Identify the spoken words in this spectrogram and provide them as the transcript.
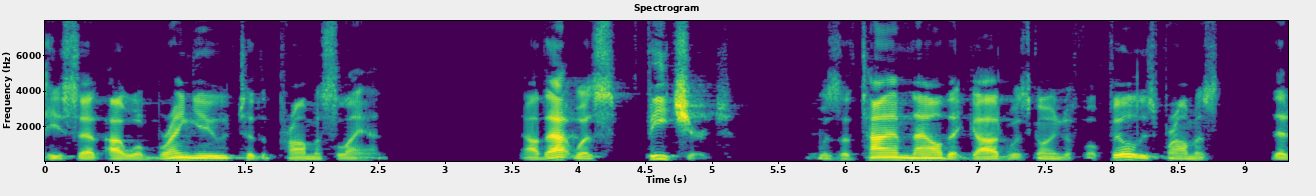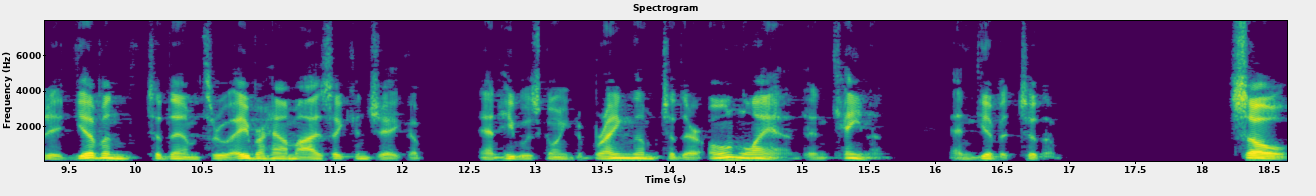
he said, I will bring you to the promised land. Now that was featured. It was a time now that God was going to fulfill his promise that he had given to them through Abraham, Isaac, and Jacob. And he was going to bring them to their own land in Canaan and give it to them. So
